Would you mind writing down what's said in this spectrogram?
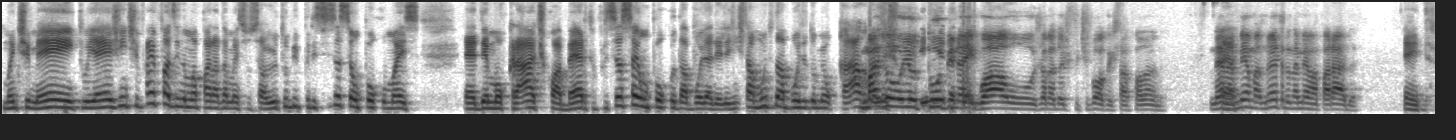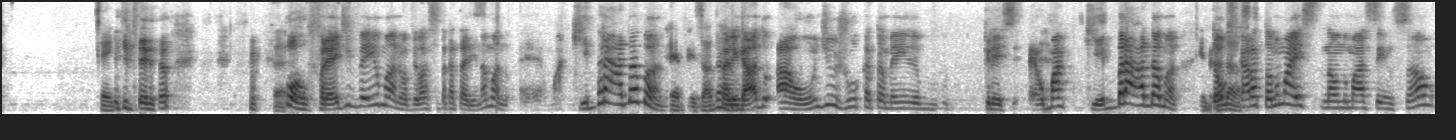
mantimento, e aí a gente vai fazendo uma parada mais social. O YouTube precisa ser um pouco mais é, democrático, aberto, precisa sair um pouco da bolha dele. A gente está muito na bolha do meu carro. Mas o YouTube não é igual o jogador de futebol que a gente tava falando? Não, é É. na mesma, não entra na mesma parada? Entra. Entra. Entendeu? É. Porra, o Fred veio, mano. A Vila Santa Catarina, mano, é uma quebrada, mano. É pesada. Tá ligado? Aonde o Juca também cresce. É uma quebrada, mano. Então os caras estão numa, não, numa ascensão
